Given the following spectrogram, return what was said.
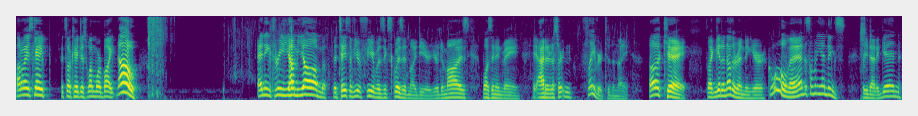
How do I escape? It's okay, just one more bite. No! Ending three, yum yum! The taste of your fear was exquisite, my dear. Your demise wasn't in vain. It added a certain flavor to the night. Okay, so I can get another ending here. Cool, man. There's so many endings. Read that again.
